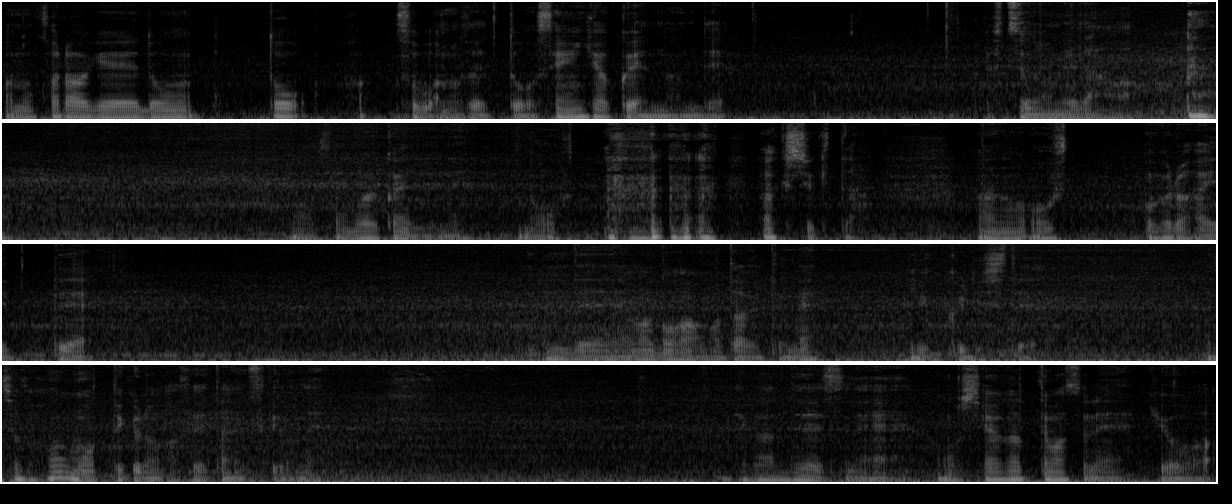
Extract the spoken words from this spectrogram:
あの唐揚げ丼とそばのセット1100円なんで普通の値段は。まあ1500円でねの 拍手きた。あのお風呂入って。で、まあ、ご飯も食べてね。ゆっくりして。ちょっと本持ってくるの忘れたんですけどね。って感じですね。もう仕上がってますね今日は。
